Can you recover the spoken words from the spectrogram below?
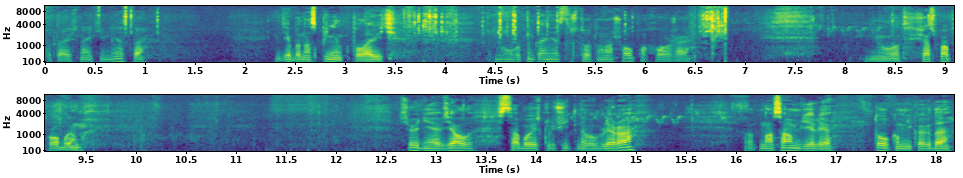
Пытаюсь найти место, где бы на спиннинг половить. Ну вот, наконец-то что-то нашел похожее. Ну вот, сейчас попробуем. Сегодня я взял с собой исключительно воблера. Вот на самом деле толком никогда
